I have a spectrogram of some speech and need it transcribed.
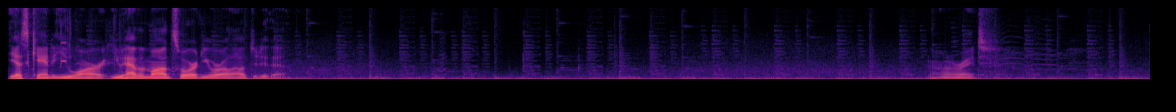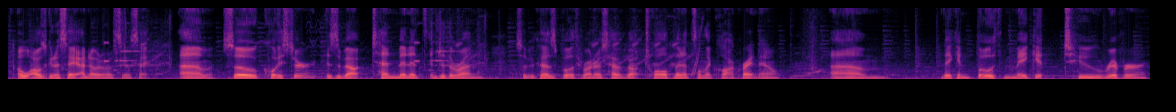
Yes, Candy, you are. You have a mod sword. You are allowed to do that. All right. Oh, I was gonna say. I know what I was gonna say. Um, so Cloyster is about 10 minutes into the run. So because both runners have about 12 minutes on the clock right now, um, they can both make it to River,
